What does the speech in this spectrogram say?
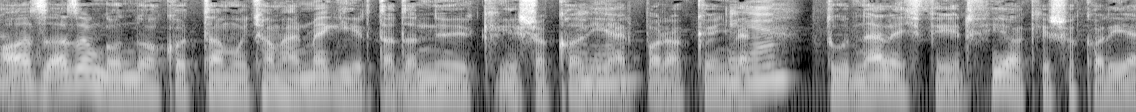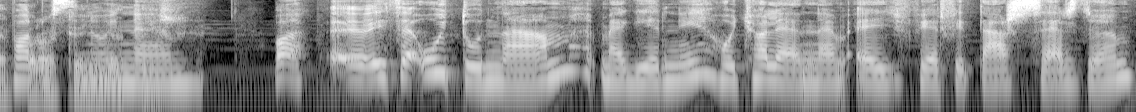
az, azon gondolkodtam, hogy ha már megírtad a nők és a karrierpara könyvet, Igen. tudnál egy férfiak és a karrierpara könyvet nem. is? Úgy tudnám megírni, hogyha lenne egy férfi társszerzőm,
